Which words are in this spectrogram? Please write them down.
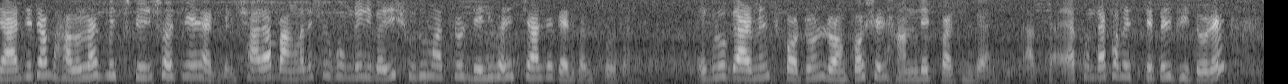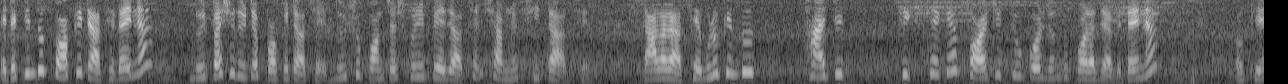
যার যেটা ভালো লাগবে স্ক্রিনশট নিয়ে রাখবেন। সারা বাংলাদেশের হোম ডেলিভারি শুধুমাত্র ডেলিভারি চার্জ এক অ্যাডভান্স করবেন। এগুলো গার্মেন্টস কটন রংকসের হান্ড্রেড পার্সেন্ট গ্যারান্টি আচ্ছা এখন দেখাবে স্টেপের ভিতরে। এটা কিন্তু পকেট আছে, তাই না? দুই পাশে দুইটা পকেট আছে। দুশো পঞ্চাশ করে পেজ আছেন সামনে ফিতা আছে কালার আছে। এগুলো কিন্তু থার্টি সিক্স থেকে ফর্টি টু পর্যন্ত পরা যাবে, তাই না? ওকে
